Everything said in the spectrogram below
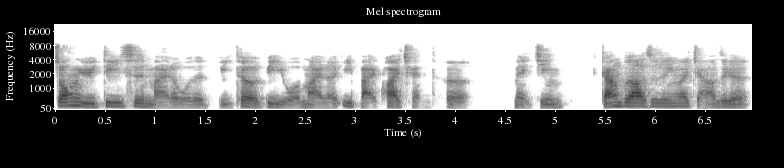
终于第一次买了我的比特币，我买了一百块钱的美金。刚不知道是不是因为讲到这个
